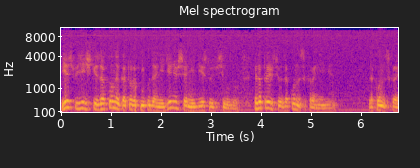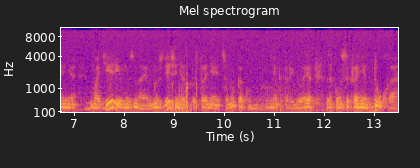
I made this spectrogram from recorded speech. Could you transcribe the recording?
Есть физические законы, которых никуда не денешься, они действуют всюду. Это прежде всего законы сохранения. Законы сохранения материи мы знаем, но здесь они распространяются, ну, как некоторые говорят, закон сохранения духа,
